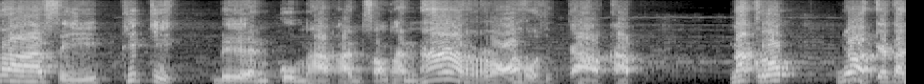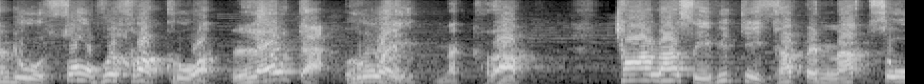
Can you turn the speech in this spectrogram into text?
ราศีพิจิกเดือนกุมภาพันธ์2569 ครับ นักรบยอดกตัญญูสู้เพื่อครอบครัวแล้วจะรวยนะครับ ชาวราศีพิจิกครับเป็นนักสู้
